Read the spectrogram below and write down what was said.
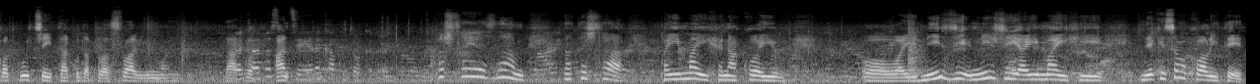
kod kuće i tako da proslavimo. Tako. A kakve su cene, kako to Pa šta ja znam, znate šta, pa ima ih na koji ovaj, niži, niži, a ima ih i neki samo kvalitet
